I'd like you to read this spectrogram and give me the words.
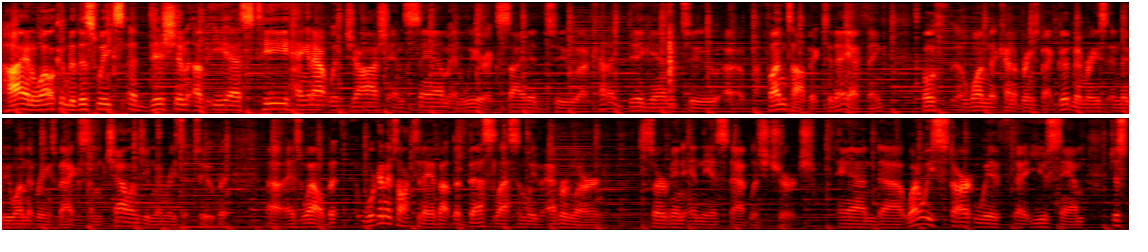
Hi, and welcome to this week's edition of EST, hanging out with Josh and Sam, and we are excited to uh, kind of dig into a, a, fun topic today, I think. Both uh, one that kind of brings back good memories and maybe one that brings back some challenging memories too, but uh, as well. But we're going to talk today about the best lesson we've ever learned serving in the established church. And uh, why don't we start with uh, you, Sam? Just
